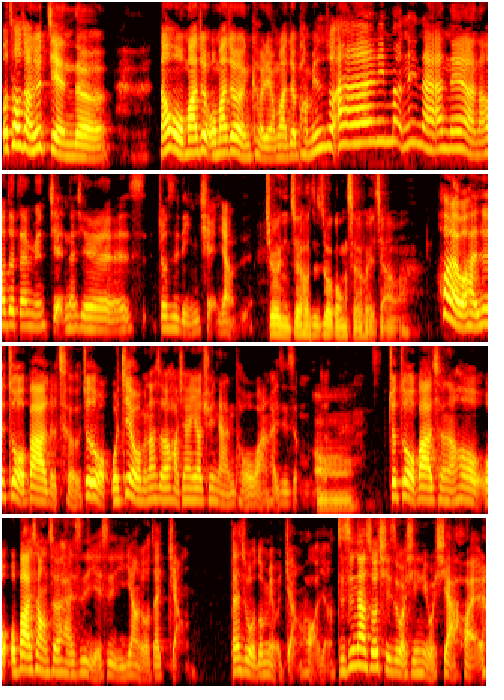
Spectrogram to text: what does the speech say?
我超想去捡的。然后我妈就我妈就很可怜嘛，就旁边说啊，你妈你哪那啊，然后就在那边捡那些就是零钱这样子。就你最后是坐公车回家吗？后来我还是坐我爸的车，就是我我记得我们那时候好像要去南投玩还是什么的哦，就坐我爸的车，然后我我爸上车还是也是一样有在讲，但是我都没有讲话这样，只是那时候其实我心里我吓坏了。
